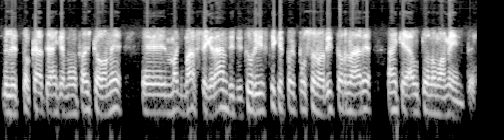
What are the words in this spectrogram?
delle toccate anche a Monfalcone, eh, masse grandi di turisti che poi possono ritornare anche autonomamente.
